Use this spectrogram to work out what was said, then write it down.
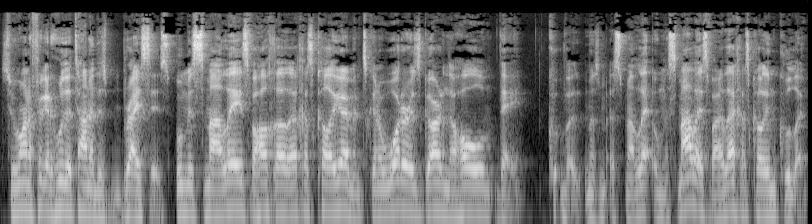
So we want to figure out who the Tana of this Bryce is. Umismales v'halcha kol yom. It's going to water his garden the whole day. Umismales v'halechas kol yom kulei.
